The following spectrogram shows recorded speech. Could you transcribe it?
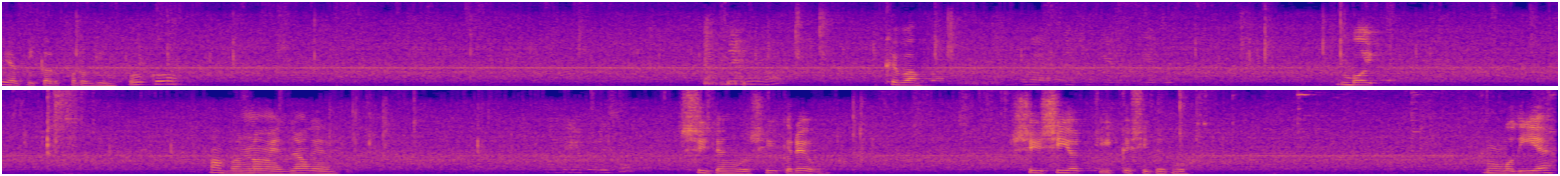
voy a picar por aquí un poco. ¿Qué va? Voy. Ah, pues no me tengo que... ¿No tienes prisa? Sí tengo, sí, creo. Sí, sí, es que sí tengo. Tengo 10.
